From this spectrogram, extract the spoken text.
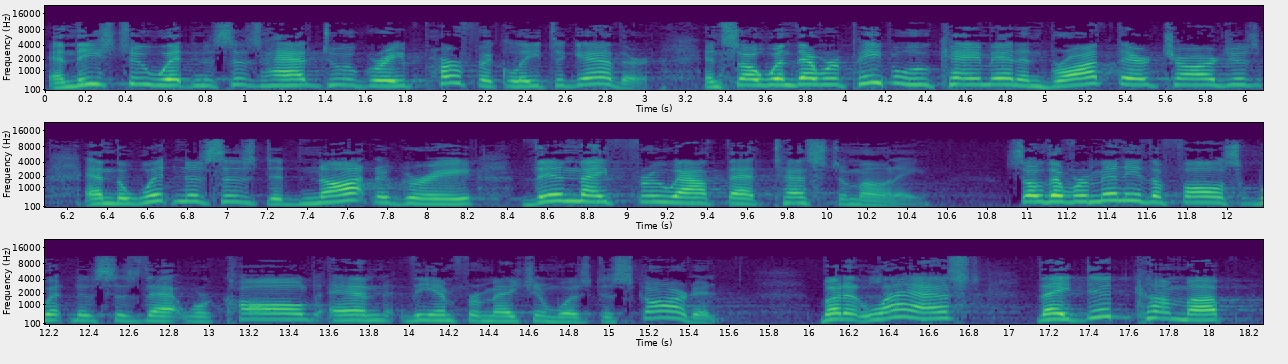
and these two witnesses had to agree perfectly together. And so when there were people who came in and brought their charges and the witnesses did not agree, then they threw out that testimony. So there were many of the false witnesses that were called, and the information was discarded. But at last, they did come up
